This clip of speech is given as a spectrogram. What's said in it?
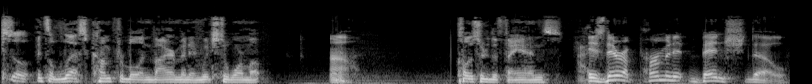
So it's a less comfortable environment in which to warm up. Oh. Closer to the fans. Is there a permanent bench, though?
